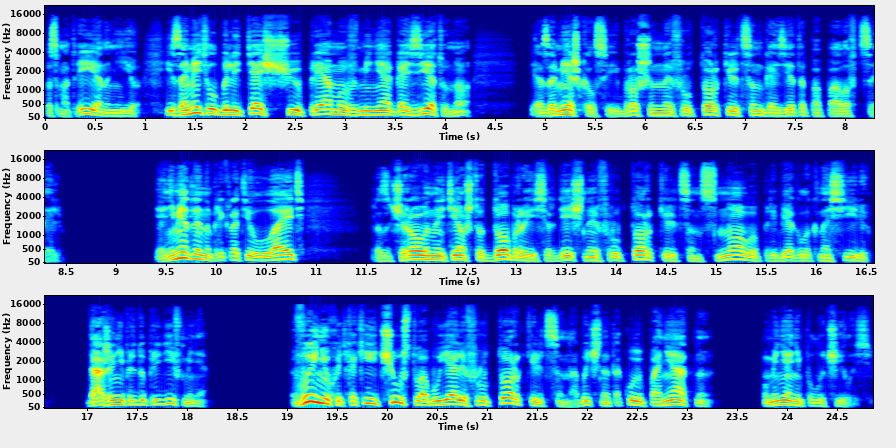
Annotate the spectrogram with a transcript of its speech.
Посмотри я на нее и заметил бы летящую прямо в меня газету, но я замешкался, и брошенная Фрут Торкельсон газета попала в цель. Я немедленно прекратил лаять, разочарованный тем, что добрая и сердечная Фру Торкельсон снова прибегла к насилию, даже не предупредив меня. Вынюхать, какие чувства обуяли Фру Торкельсон, обычно такую понятную, у меня не получилось.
